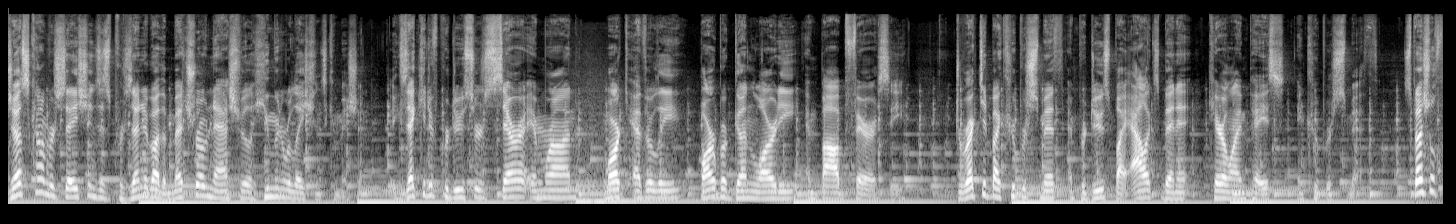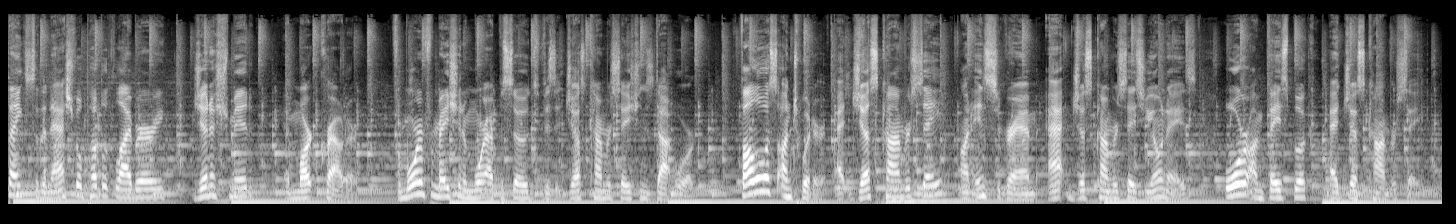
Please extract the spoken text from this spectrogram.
Just Conversations is presented by the Metro Nashville Human Relations Commission. Executive producers Sarah Imran, Mark Etherly, Barbara Gunlardy, and Bob Farrisee. Directed by Cooper Smith and produced by Alex Bennett, Caroline Pace, and Cooper Smith. Special thanks to the Nashville Public Library, Jenna Schmid, and Mark Crowder. For more information and more episodes, visit justconversations.org. Follow us on Twitter at JustConversate, on Instagram at JustConversaciones, or on Facebook at JustConversate.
